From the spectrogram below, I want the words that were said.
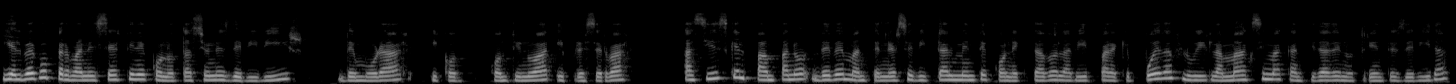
Y el verbo permanecer tiene connotaciones de vivir, de morar y continuar y preservar. Así es que el pámpano debe mantenerse vitalmente conectado a la vid para que pueda fluir la máxima cantidad de nutrientes de vida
